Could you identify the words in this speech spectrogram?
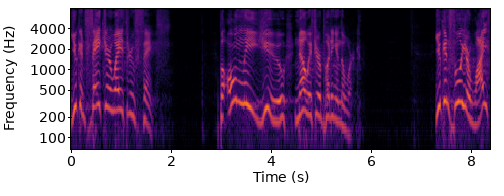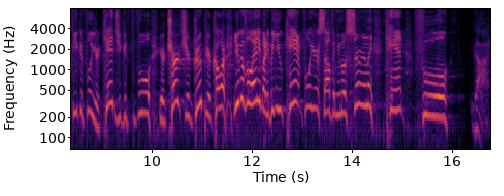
You can fake your way through faith. But only you know if you're putting in the work. You can fool your wife, you can fool your kids, you can fool your church, your group, your cohort, you can fool anybody, but you can't fool yourself, and you most certainly can't fool God.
